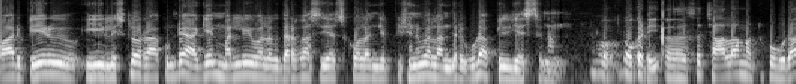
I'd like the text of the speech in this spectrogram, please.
వారి పేరు ఈ లిస్ట్లో రాకుంటే అగైన్ మళ్ళీ వాళ్ళకు దరఖాస్తు చేసుకోవాలని చెప్పేసి అని వాళ్ళందరికీ కూడా అప్పీల్ చేస్తున్నాము. ఒకటి. సార్ చాలా మట్టుకు కూడా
